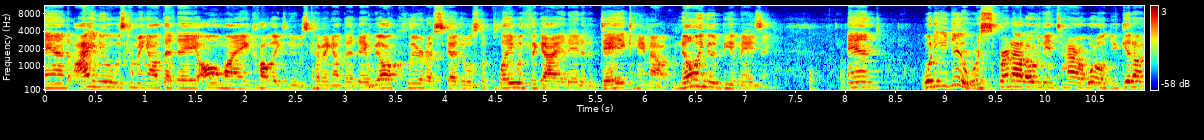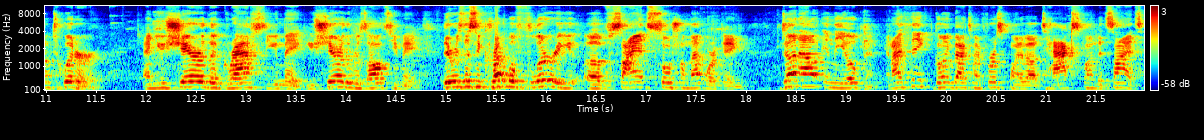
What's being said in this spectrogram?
And I knew it was coming out that day. All my colleagues knew it was coming out that day. We all cleared our schedules to play with the Gaia data the day it came out, knowing it would be amazing. And what do you do? We're spread out over the entire world. You get on Twitter and you share the graphs that you make. You share the results you made. There was this incredible flurry of science social networking done out in the open. And I think, going back to my first point about tax-funded science,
